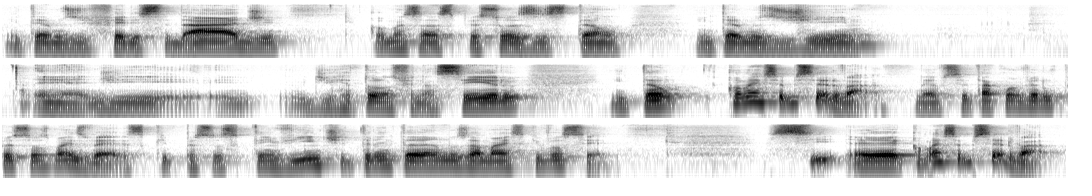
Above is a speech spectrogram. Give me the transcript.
em termos de felicidade, como essas pessoas estão em termos de, é, de, de retorno financeiro. Então, comece a observar. Né? Você está convivendo com pessoas mais velhas, que pessoas que têm 20, 30 anos a mais que você. Se, é, comece a observar.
